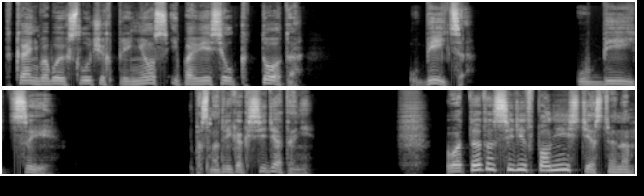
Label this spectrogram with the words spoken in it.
Ткань в обоих случаях принес и повесил кто-то. Убийца. Убийцы. И посмотри, как сидят они. Вот этот сидит вполне естественно.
